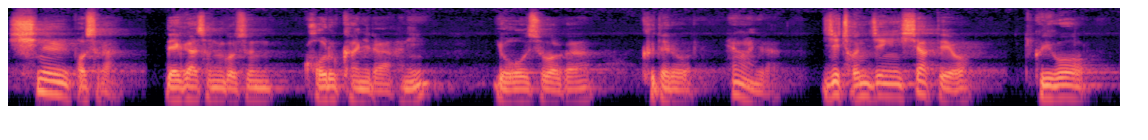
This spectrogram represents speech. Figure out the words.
신을 벗어라. 내가 선 곳은 거룩하니라 하니 여호수아가 그대로 행하니라. 이제 전쟁이 시작돼요 그리고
